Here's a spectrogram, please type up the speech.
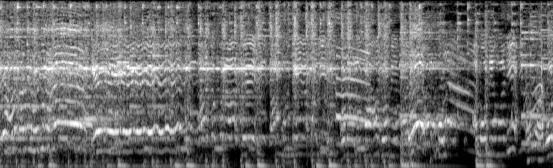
એ હારાની વધી હે હાલો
